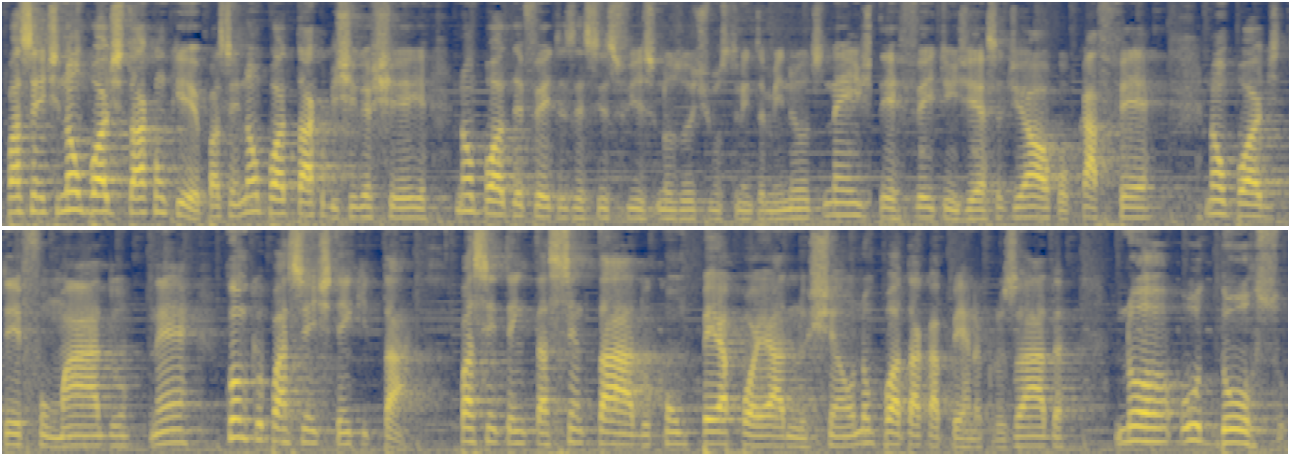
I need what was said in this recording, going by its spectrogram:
O paciente não pode estar com o quê? O paciente não pode estar com bexiga cheia, não pode ter feito exercício físico nos últimos 30 minutos, nem ter feito ingesta de álcool, café, não pode ter fumado, né? Como que o paciente tem que estar? O paciente tem que estar sentado, com o pé apoiado no chão, não pode estar com a perna cruzada, no o dorso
